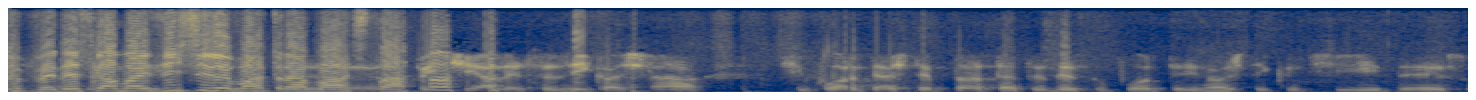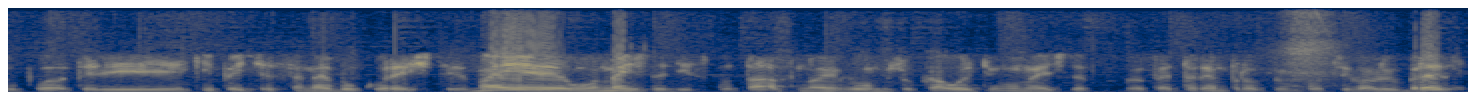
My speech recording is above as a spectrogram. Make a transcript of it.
cu Vedeți că a mai zis cineva treaba uh, asta. Speciale, să zic așa, și foarte așteptate, atât de suporterii noștri, cât și de suporterii echipei CSM București. Mai e un meci de disputat, noi vom juca ultimul meci de, pe teren propriu împotriva lui Brest,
